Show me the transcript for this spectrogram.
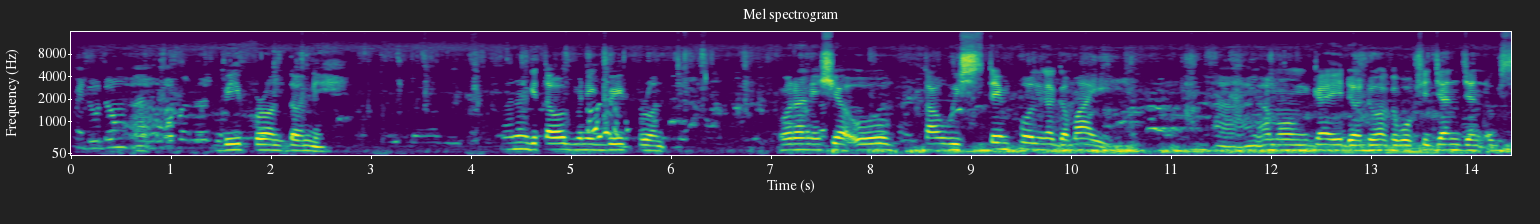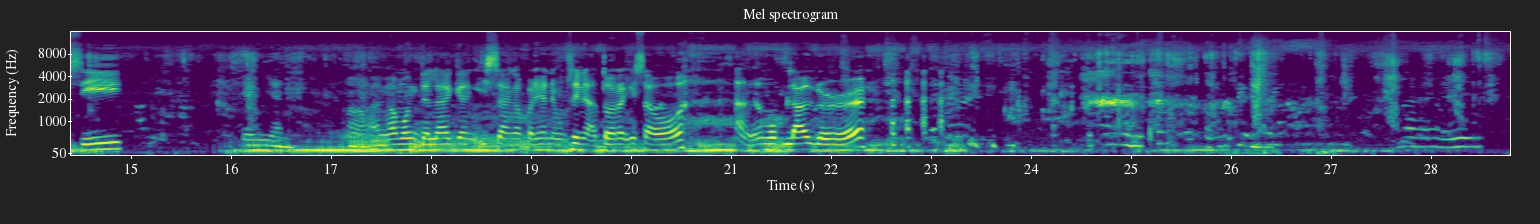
May dudong. Ah, Bayfront daw ni. Anong gitawag mo ni Bayfront? Wala ni siya og Taoist temple nga gamay. Ah, ang among guide duha ka si Janjan ug si yan yan. Ah, ang among dalagang isa nga pareha ni mo sina ato rang isa oh. ang among vlogger.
